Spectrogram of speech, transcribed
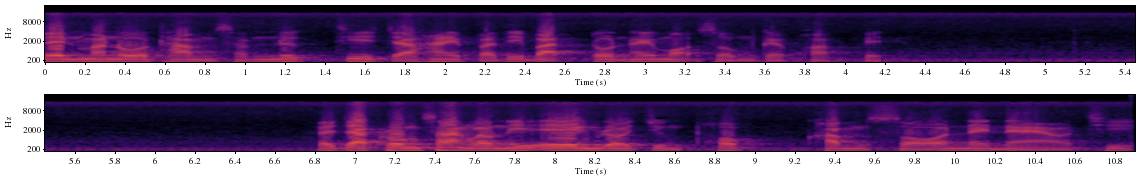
เป็นมโนธรรมสำนึกที่จะให้ปฏิบัติตนให้เหมาะสมแก่ความเป็นและจากโครงสร้างเหล่านี้เองเราจึงพบคำสอนในแนวที่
